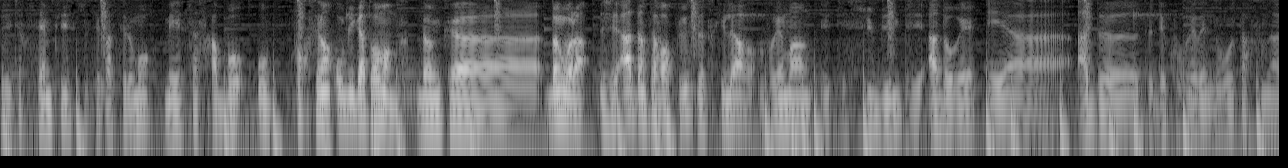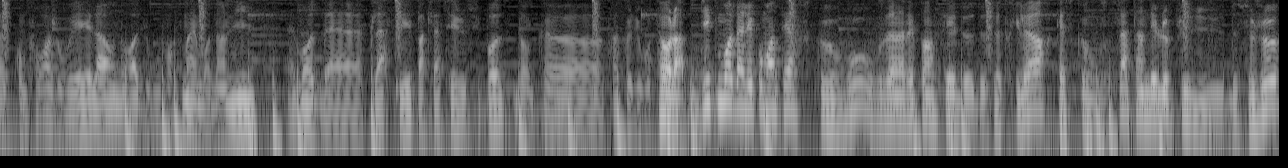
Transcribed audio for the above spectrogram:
je veux dire simpliste, je sais pas si c'est le mot, mais ça sera beau forcément obligatoirement. Donc, donc voilà, j'ai hâte d'en savoir plus, le thriller vraiment était sublime, j'ai adoré et hâte de, découvrir des nouveaux personnages qu'on pourra jouer. Là on aura du coup forcément un en ligne, un mode ben, classé, pas classé je suppose, donc euh, ce sera que du coup. voilà, dites-moi dans les commentaires ce que vous, vous en avez pensé de, ce thriller, qu'est-ce que vous attendez le plus de ce jeu,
